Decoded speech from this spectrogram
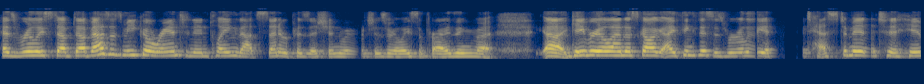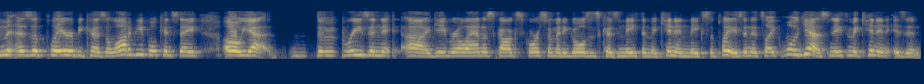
has really stepped up, as is Mikko Rantanen playing that center position, which is really surprising. But uh, Gabriel Landeskog, I think this is really a testament to him as a player because a lot of people can say, oh, yeah, the reason uh, Gabriel Landeskog scores so many goals is because Nathan MacKinnon makes the plays. And it's like, well, yes, Nathan MacKinnon is a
